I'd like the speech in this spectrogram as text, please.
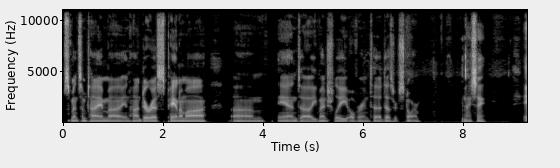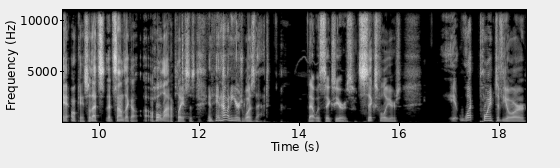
spent some time uh, in Honduras, Panama, um, and uh, eventually over into Desert Storm. I see. Yeah, okay, so that's that sounds like a, a whole lot of places. And, and how many years was that? That was six years. Six full years. At what point of your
